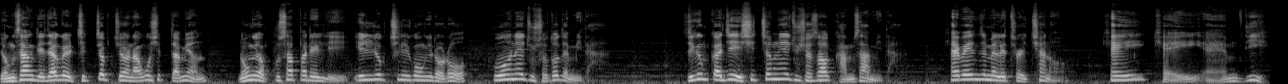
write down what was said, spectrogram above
영상 제작을 직접 지원하고 싶다면 농협 9481-167015로 후원해 주셔도 됩니다. 지금까지 시청해 주셔서 감사합니다. 케빈즈 밀리터리 채널 KKMD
